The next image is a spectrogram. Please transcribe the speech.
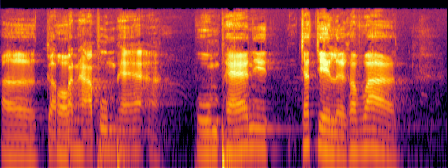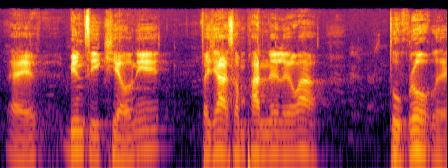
เอ่อกับพอปัญหาภูมิแพ้อะภูมิแพ้นี่ ชัดเจนเลยครับว่าไอ้บิมสีเขียวนี่ประชาสัมพันธ์ได้เลยว่า ถูกโรคเลย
